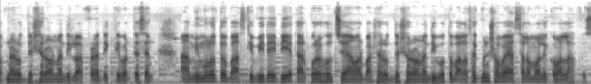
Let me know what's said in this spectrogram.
আপনার উদ্দেশ্যে রওনা দিল, আপনারা দেখতে পারতেছেন। আমি মূলত বাসকে বিদায় দিয়ে তারপরে হচ্ছে আমার বাসার উদ্দেশ্যে রওনা দিব। তো ভালো থাকবেন সবাই, আসসালামু আলাইকুম, আল্লাহ হাফিজ।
